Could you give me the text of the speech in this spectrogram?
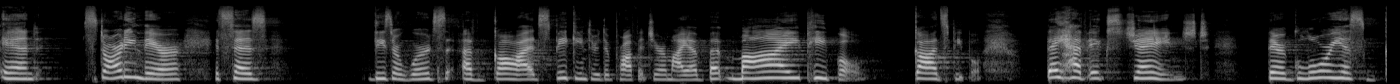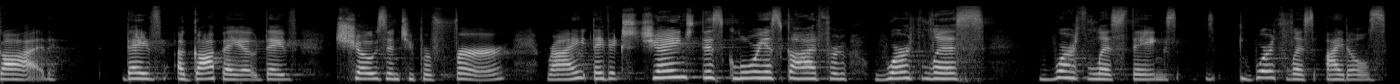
And starting there, it says, these are words of God speaking through the prophet Jeremiah, but my people, God's people, they have exchanged their glorious God. They've agapeo, they've chosen to prefer, right? They've exchanged this glorious God for worthless, worthless things, worthless idols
